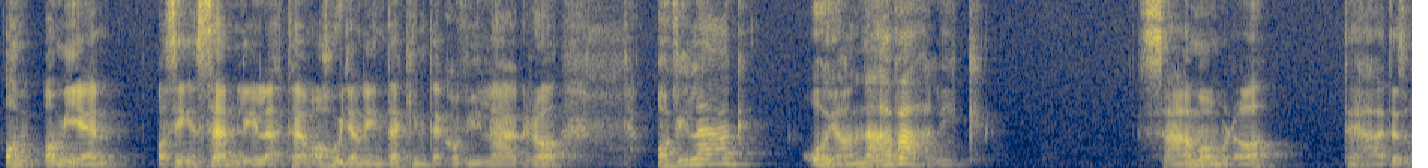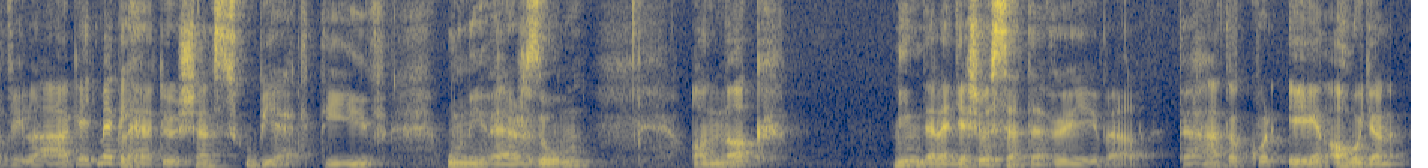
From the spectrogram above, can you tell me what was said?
Am, amilyen az én szemléletem, ahogyan én tekintek a világra, a világ olyanná válik. Számomra tehát ez a világ egy meglehetősen szubjektív univerzum annak minden egyes összetevőjével. Tehát akkor én, ahogyan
